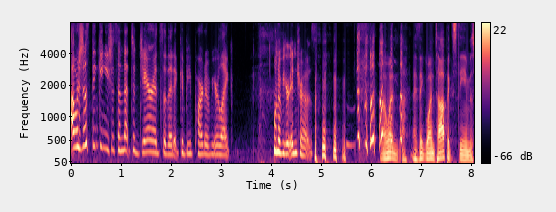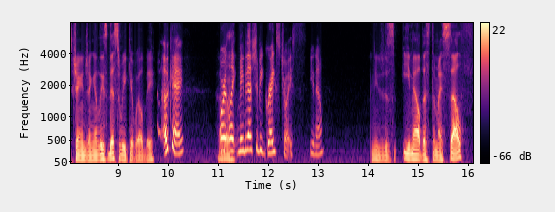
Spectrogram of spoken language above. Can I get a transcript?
I was just thinking you should send that to Jared so that it could be part of your like one of your intros. I, went, I think one topic's theme is changing. At least this week it will be. okay. How Or uh, like maybe that should be Greg's choice, you know? I need to just email this to myself.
